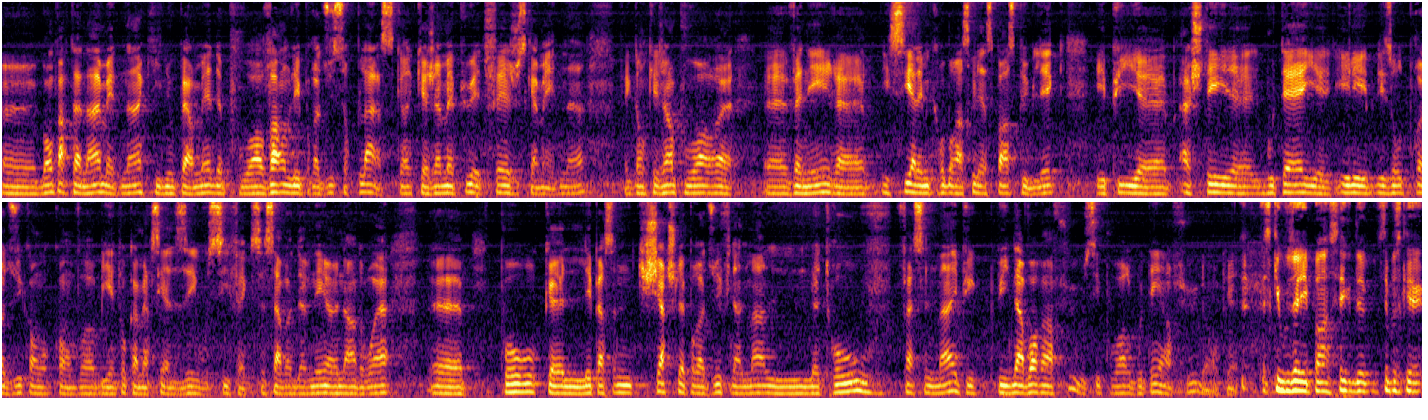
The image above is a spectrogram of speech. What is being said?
un, bon partenaire maintenant qui nous permet de pouvoir vendre les produits sur place, qui n'a jamais pu être fait jusqu'à maintenant. Fait donc, les gens pouvoir euh, venir euh, ici à la microbrasserie L'Espace Public et puis euh, acheter bouteilles et les, les autres produits qu'on qu va bientôt commercialiser aussi. Fait que ça, ça va devenir un endroit pour que les personnes qui cherchent le produit, finalement, le trouvent facilement et puis, puis en fût aussi, pouvoir le goûter en fût. Donc, Est-ce que vous allez penser que... C'est parce que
